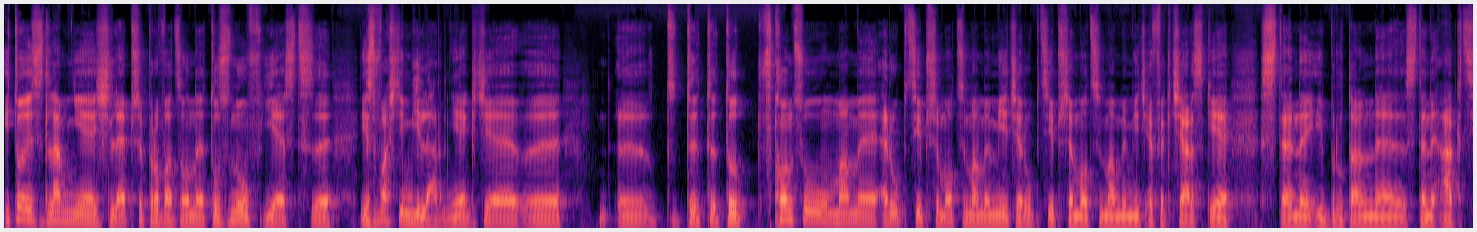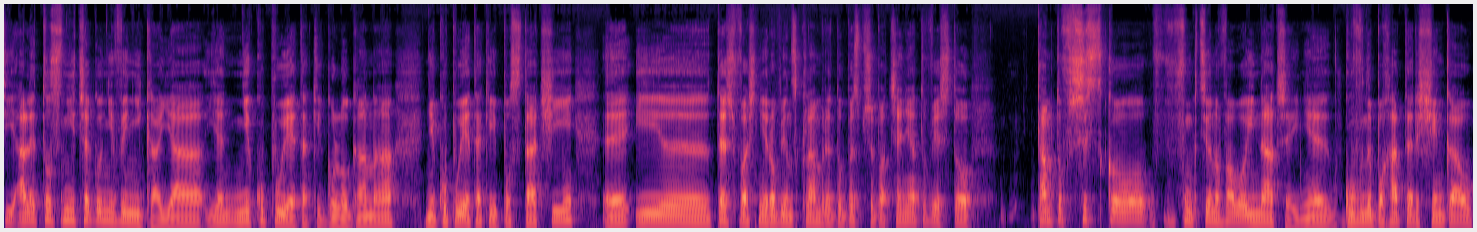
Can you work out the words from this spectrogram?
i to jest dla mnie źle przeprowadzone, to znów jest, y, jest właśnie Milar, nie? gdzie y, to, to, to, w końcu mamy erupcję przemocy, mamy mieć erupcję przemocy, mamy mieć efekciarskie sceny i brutalne sceny akcji, ale to z niczego nie wynika. Ja, ja nie kupuję takiego Logana, nie kupuję takiej postaci i też właśnie robiąc klamrę do bez przebaczenia, to wiesz, to tam to wszystko funkcjonowało inaczej. Nie? Główny bohater sięgał,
